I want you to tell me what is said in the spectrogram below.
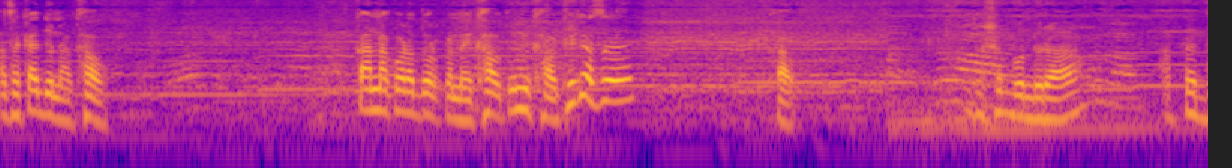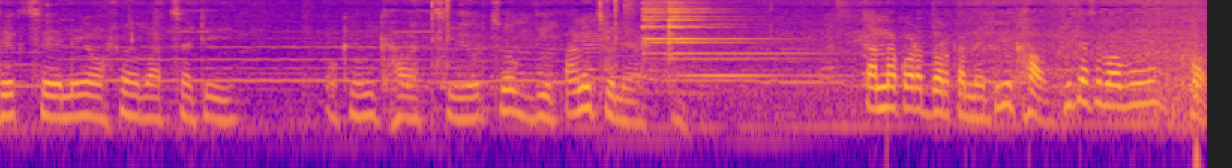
আচ্ছা কাঁদো না, খাও। কান্না করার দরকার নেই, খাও, তুমি খাও, ঠিক আছে? খাও। দর্শক বন্ধুরা, আপনারা দেখছেন এই অসহায় বাচ্চাটি, ওকে আমি খাওয়াচ্ছি, ওর চোখ দিয়ে পানি চলে আসছে। কান্না করার দরকার নেই। তুমি খাও। ঠিক আছে বাবু? খাও।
